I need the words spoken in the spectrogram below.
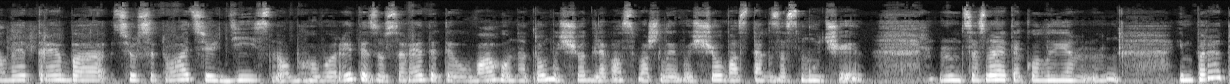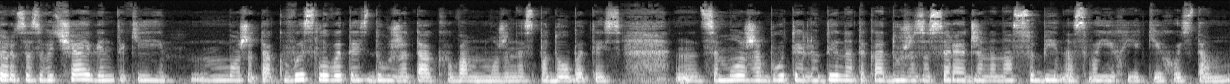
але треба цю ситуацію дійсно обговорити, зосередити увагу на тому, що для вас важливо, що вас так засмучує. Це знаєте, коли імператор зазвичай він такий може так висловитись, дуже так вам може не сподобатись. Це може бути людина така дуже зосереджена на собі, на своїх якихось там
